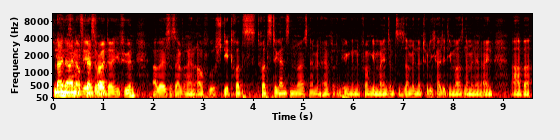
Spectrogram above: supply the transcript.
Nein, das nein, auf keinen so Fall. weiter hier führen, aber es ist einfach ein Aufruf. Steht trotz, trotz der ganzen Maßnahmen einfach in irgendeiner Form gemeinsam zusammen. Natürlich haltet die Maßnahmen ein, aber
